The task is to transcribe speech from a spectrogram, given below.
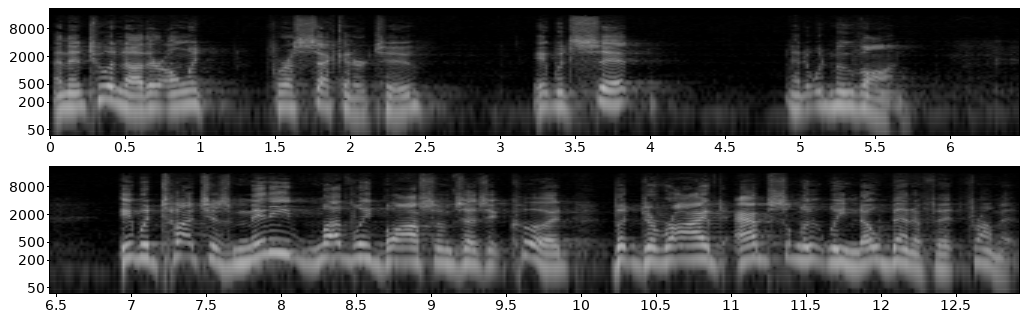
and then to another, only for a second or two. It would sit and it would move on. It would touch as many lovely blossoms as it could, but derived absolutely no benefit from it.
